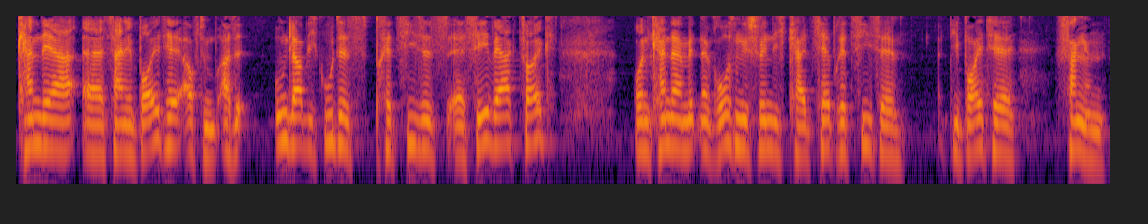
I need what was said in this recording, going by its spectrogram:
kann der äh, seine Beute auf dem, also unglaublich gutes, präzises äh, Sehwerkzeug und kann dann mit einer großen Geschwindigkeit sehr präzise die Beute fangen.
